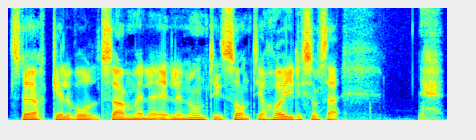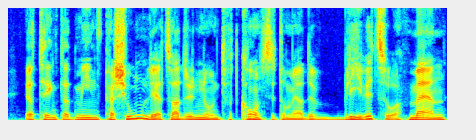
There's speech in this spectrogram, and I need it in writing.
stökig eller våldsam eller, eller någonting sånt. Jag har ju liksom så här, jag tänkte att min personlighet så hade det nog inte varit konstigt om jag hade blivit så. Men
